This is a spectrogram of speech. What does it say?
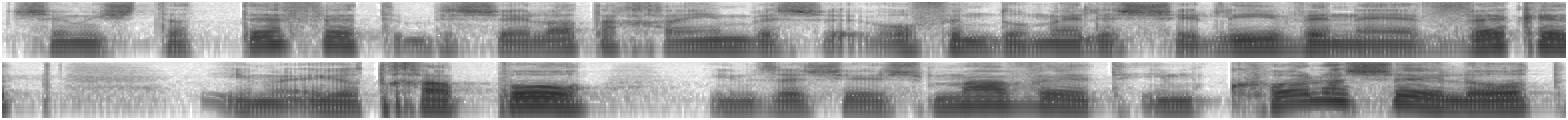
שמשתתפת בשאלת החיים באופן דומה לשלי ונאבקת עם היותך פה עם זה שיש מוות, עם כל השאלות,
